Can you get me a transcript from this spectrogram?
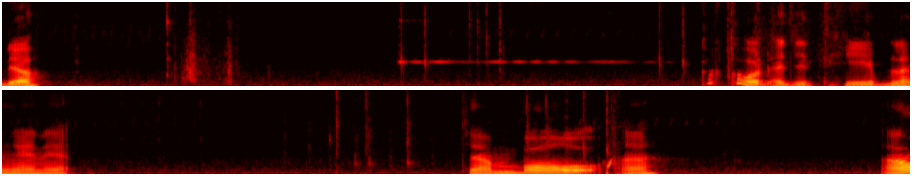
เดี๋ยว ก็กด adjective แล้วไงเนี่ย jumbo อะเอ้า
